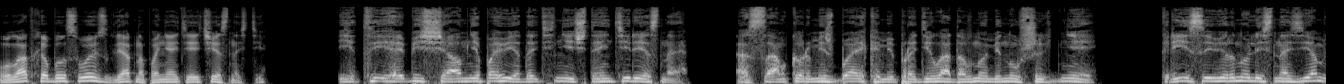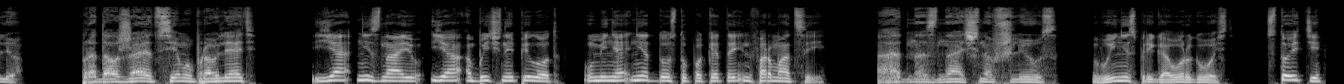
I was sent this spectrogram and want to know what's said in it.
У Ладха был свой взгляд на понятие честности. «И ты обещал мне поведать нечто интересное, а сам кормишь байками про дела давно минувших дней. Крисы вернулись на землю? Продолжают всем управлять?» «Я не знаю, я обычный пилот, у меня нет доступа к этой информации». «Однозначно в шлюз», – вынес приговор гвоздь. «Стойте,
